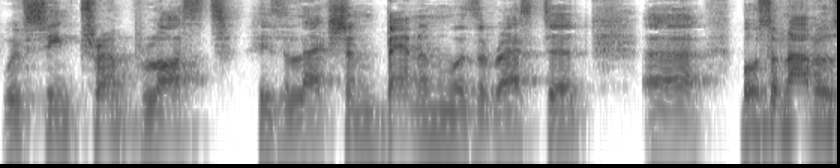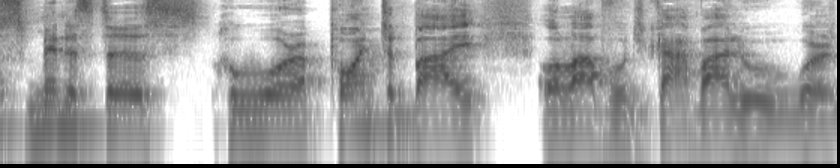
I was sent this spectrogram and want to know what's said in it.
We've seen Trump lost his election. Bannon was arrested. Uh, Bolsonaro's ministers who were appointed by Olavo de Carvalho were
